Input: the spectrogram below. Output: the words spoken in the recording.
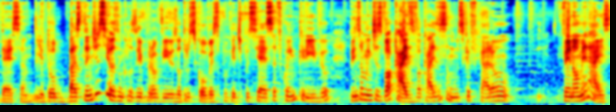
dessa. E eu tô bastante ansioso, inclusive, pra ouvir os outros covers, porque, tipo, se essa ficou incrível, principalmente os vocais. Os vocais dessa música ficaram fenomenais.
